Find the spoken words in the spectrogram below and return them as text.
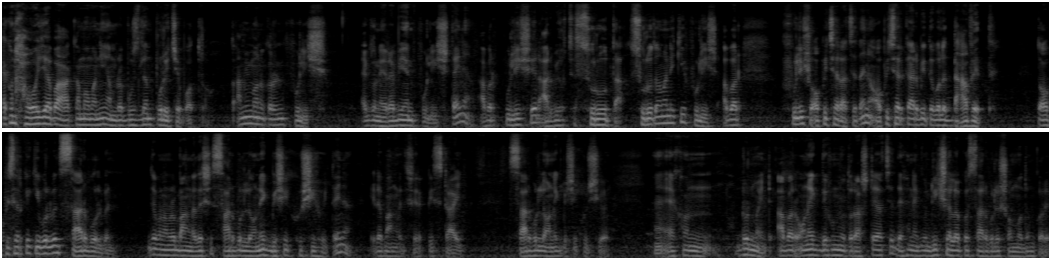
এখন হাওয়াইয়া বা আকামা মানে আমরা বুঝলাম পরিচয়পত্র। তো আমি মনে করেন পুলিশ। একজন অ্যারাবিয়ান পুলিশ তাই না? আবার পুলিশের আরবি হচ্ছে সুরোতা। সুরোতা মানে কি পুলিশ? আবার পুলিশ অফিসার আছে, তাই না? অফিসারকে আরবিতে বলে দাভেদ। তো অফিসারকে কি বলবেন? স্যার বলবেন। যেমন আমরা বাংলাদেশে স্যার বললে অনেক বেশি খুশি হই, তাই না? এটা বাংলাদেশের একটি স্টাইল স্যার বললে অনেক বেশি খুশি হয়। হ্যাঁ এখন ডোন্ট মাইন্ড আবার অনেক উন্নত রাষ্ট্রে আছে। দেখেন একজন রিক্সাচালকও স্যার বলে সম্বোধন করে।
